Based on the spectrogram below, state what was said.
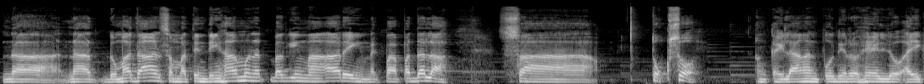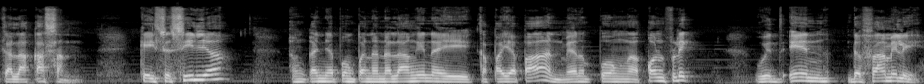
na, na dumadaan sa matinding hamon at baging maaring nagpapadala sa tukso. Ang kailangan po ni Rogelio ay kalakasan. Kay Cecilia, ang kanya pong pananalangin ay kapayapaan. Meron pong ah, conflict within the family.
